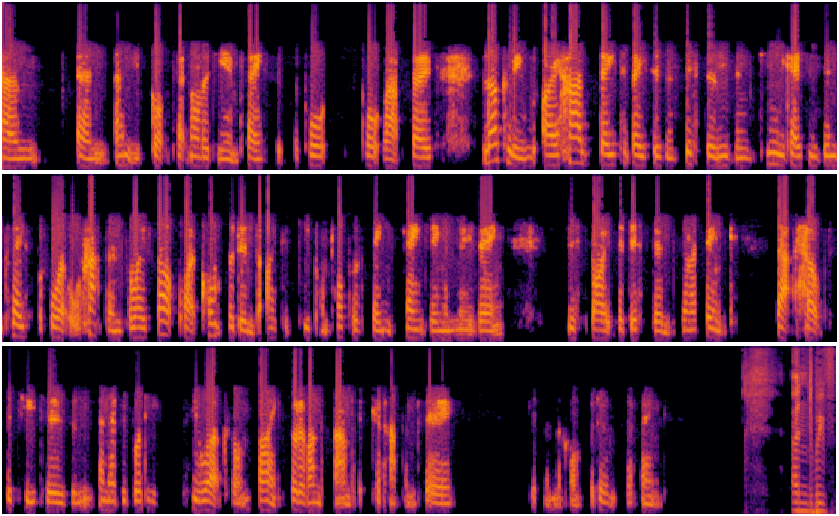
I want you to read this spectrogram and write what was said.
um, and, and you've got technology in place that supports support that. So luckily, I had databases and systems and communications in place before it all happened. So I felt quite confident that I could keep on top of things changing and moving despite the distance. And I think that helped the tutors and, and everybody who works on site sort of understand that it could happen too. Give them the confidence, I think. And we've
